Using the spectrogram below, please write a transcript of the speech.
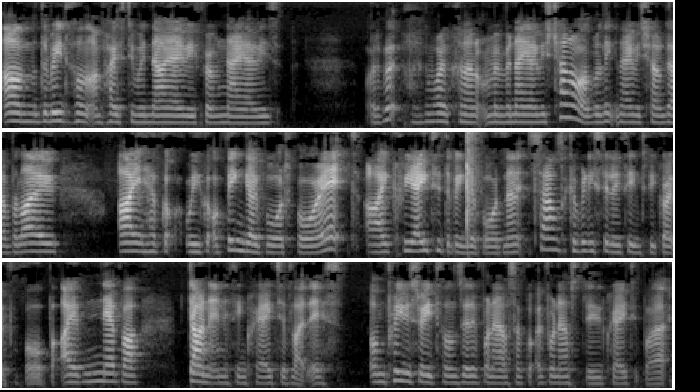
um the readathon that I'm hosting with Naomi from Naomi's what book. Why can I not remember Naomi's channel? I will link Naomi's channel down below. I have got, we've got a bingo board for it. I created the bingo board and it sounds like a really silly thing to be grateful for, but I have never done anything creative like this. On previous readathons with everyone else, I've got everyone else to do the creative work.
